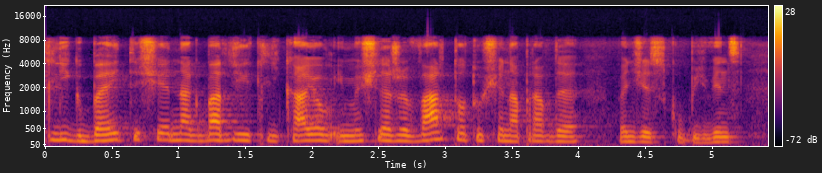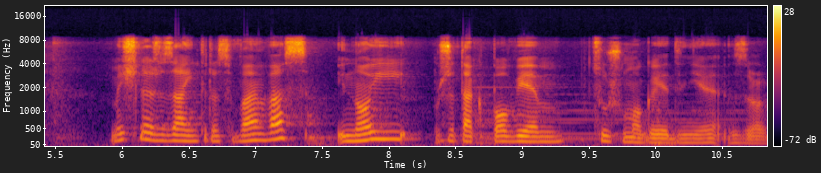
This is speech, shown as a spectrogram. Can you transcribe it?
clickbaity się jednak bardziej klikają i myślę, że warto tu się naprawdę będzie skupić, więc myślę, że zainteresowałem Was. No i, że tak powiem, cóż mogę jedynie zro-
